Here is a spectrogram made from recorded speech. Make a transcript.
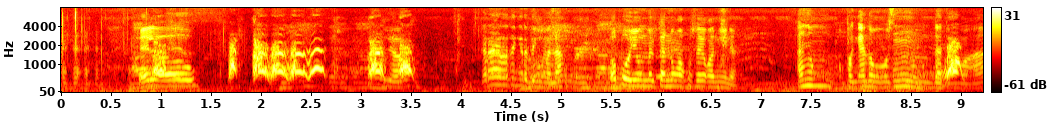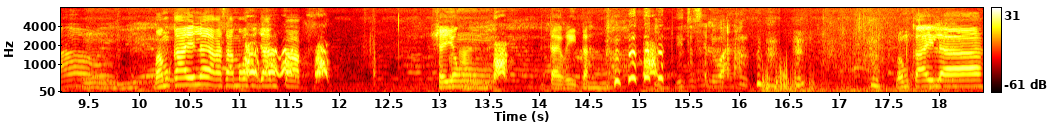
Hello! Hello? Kararating-rating mo lang? Opo, yung nagtanong ako sa'yo kanina. Anong pag ano ko sa Mm. dating mo? Ah, Mm. Ma'am Kyla, kasama ko si John Pax. Siya yung... Tayo kita. Dito sa liwanag. Ma'am Kyla.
